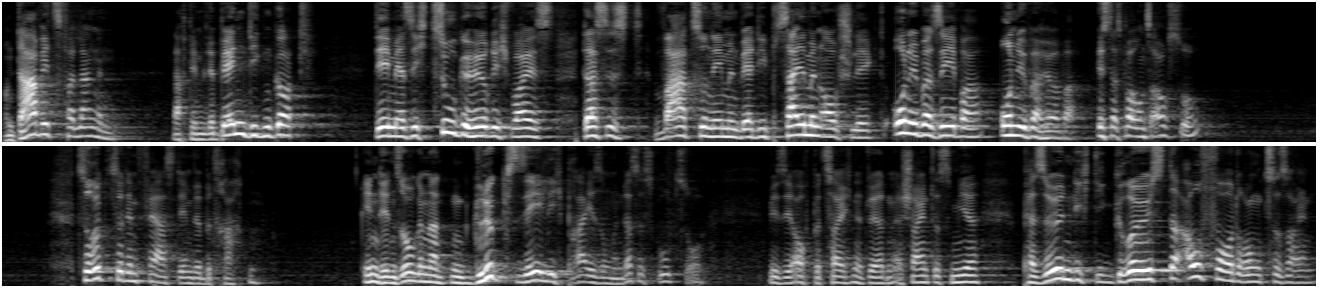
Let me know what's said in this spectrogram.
Und Davids Verlangen nach dem lebendigen Gott dem er sich zugehörig weiß, das ist wahrzunehmen, wer die Psalmen aufschlägt, unübersehbar, unüberhörbar. Ist das bei uns auch so? Zurück zu dem Vers, den wir betrachten. In den sogenannten Glückseligpreisungen, das ist gut so, wie sie auch bezeichnet werden, erscheint es mir persönlich die größte Aufforderung zu sein,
